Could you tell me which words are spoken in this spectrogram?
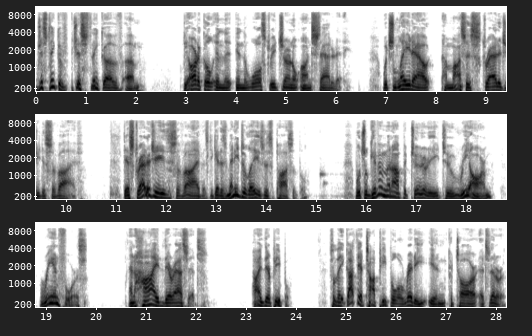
Just think of just think of um, the article in the in the Wall Street Journal on Saturday, which laid out Hamas's strategy to survive. Their strategy to survive is to get as many delays as possible, which will give them an opportunity to rearm, reinforce, and hide their assets, hide their people. So they got their top people already in Qatar, etc.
